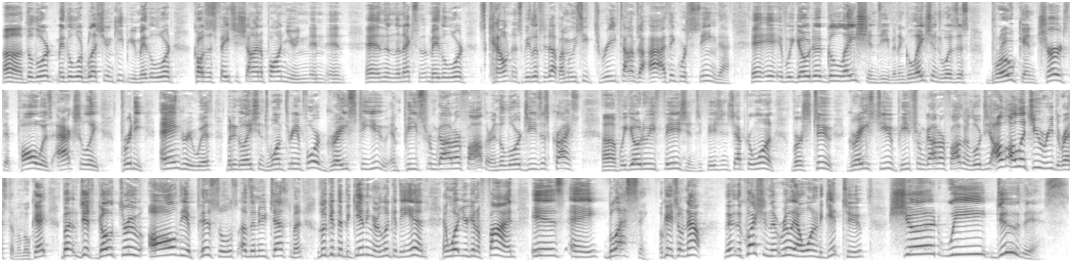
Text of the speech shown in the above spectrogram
Uh, the Lord, may the Lord bless you and keep you. May the Lord cause his face to shine upon you. And, and, and, and then the next, may the Lord's countenance be lifted up. I mean, we see three times. I, I think we're seeing that. If we go to Galatians, even, and Galatians was this broken church that Paul was actually pretty angry with. But in Galatians 1, 3, and 4, grace to you and peace from God our Father and the Lord Jesus Christ. Uh, if we go to Ephesians, Ephesians chapter 1, verse 2, grace to you, peace from God our Father and Lord Jesus. I'll, I'll let you read the rest of them, okay? But just go through all the epistles of the New Testament, look at the beginning or look at the end, and what you're going to find is a blessing. Okay, so now the, the question that really I wanted to get to should we do this?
